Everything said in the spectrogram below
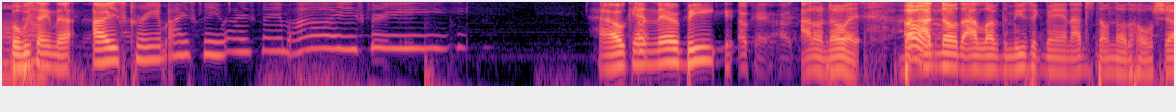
don't But we know. sang the ice cream, ice cream, ice cream, ice cream. How can there be? Okay. I don't know it, but I Oh. know that I love the music man. I just don't know the whole show.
